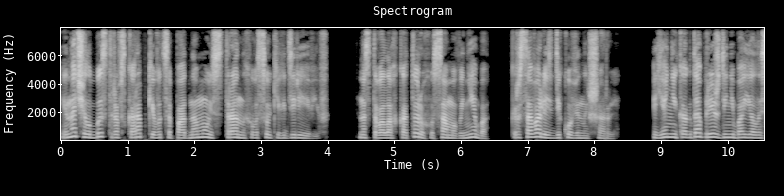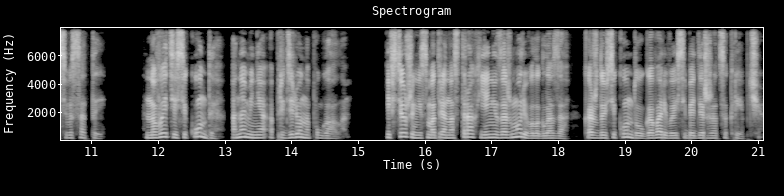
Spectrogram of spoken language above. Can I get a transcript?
и начал быстро вскарабкиваться по одному из странных высоких деревьев, на стволах которых у самого неба красовались диковинные шары. Я никогда прежде не боялась высоты, но в эти секунды она меня определенно пугала. И все же, несмотря на страх, я не зажмуривала глаза, каждую секунду уговаривая себя держаться крепче.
